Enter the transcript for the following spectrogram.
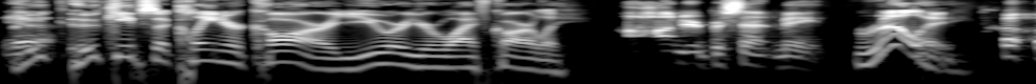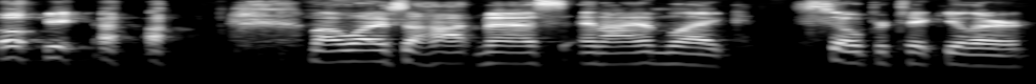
Yeah. Who, who keeps a cleaner car, you or your wife Carly? 100% me. Really? Oh, yeah. My wife's a hot mess, and I am like so particular.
